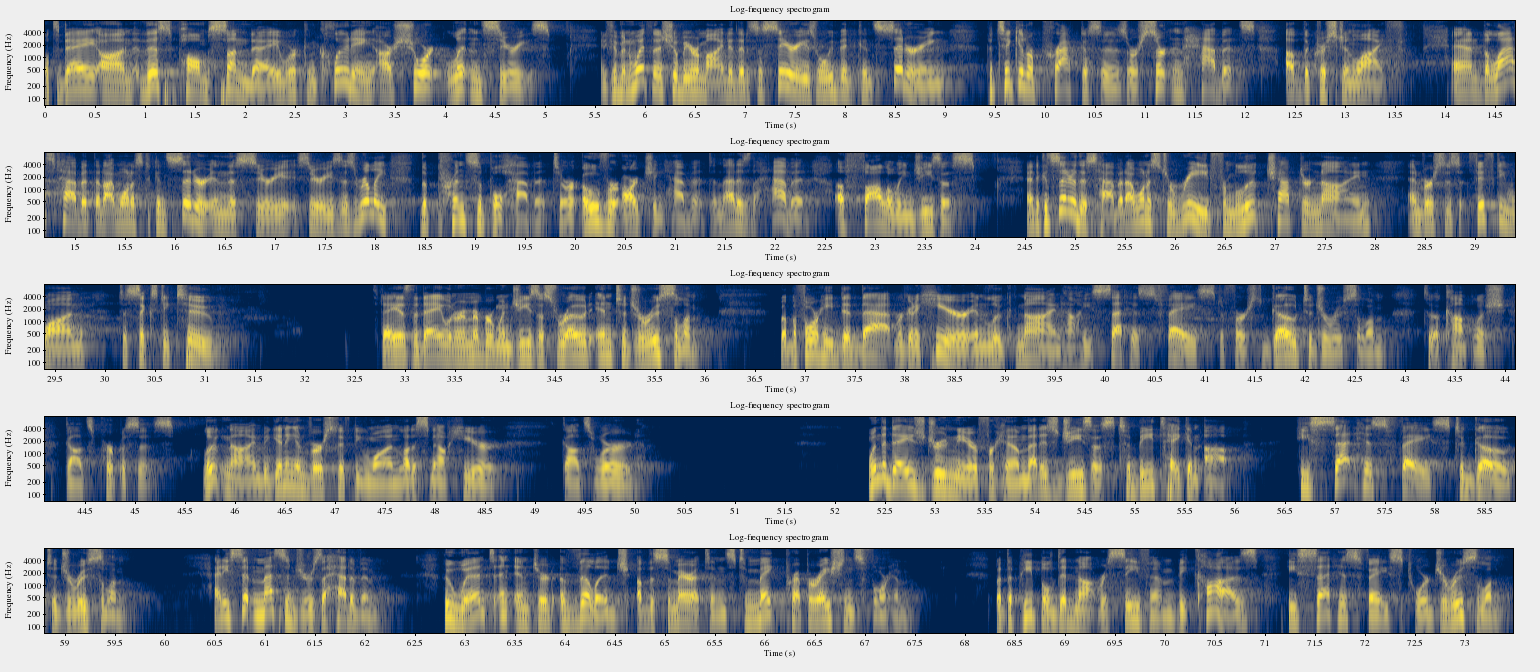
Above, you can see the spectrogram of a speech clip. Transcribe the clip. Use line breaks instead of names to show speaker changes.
Well, today on this Palm Sunday, we're concluding our short Lenten series. And if you've been with us, you'll be reminded that it's a series where we've been considering particular practices or certain habits of the Christian life. And the last habit that I want us to consider in this series is really the principal habit or overarching habit, and that is the habit of following Jesus. And to consider this habit, I want us to read from Luke chapter 9 and verses 51 to 62. Today is the day when we remember when Jesus rode into Jerusalem. But before he did that, we're going to hear in Luke 9 how he set his face to first go to Jerusalem to accomplish God's purposes. Luke 9, beginning in verse 51, let us now hear God's word. When the days drew near for him, that is Jesus, to be taken up, he set his face to go to Jerusalem. And he sent messengers ahead of him, who went and entered a village of the Samaritans to make preparations for him. But the people did not receive him because he set his face toward Jerusalem.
